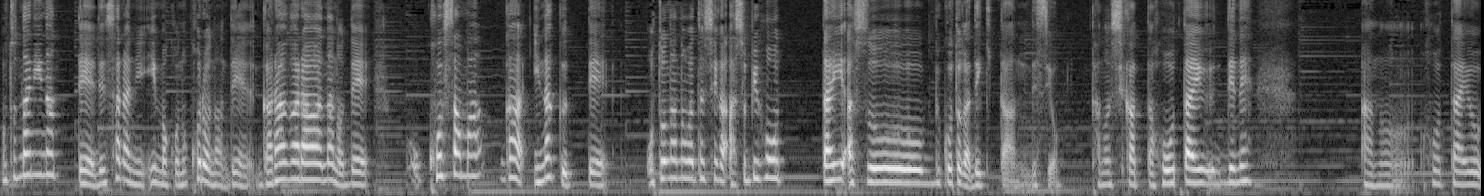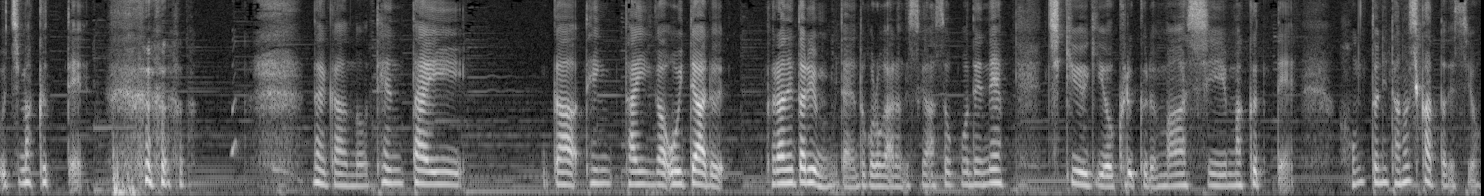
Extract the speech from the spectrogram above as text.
大人になってでさらに今このコロナでガラガラなのでお子様がいなくって大人の私が遊び放題遊ぶことができたんですよ。楽しかった砲台でねあの包帯を打ちまくって なんかあの天体が天体が置いてあるプラネタリウムみたいなところがあるんですがあそこでね地球儀をくるくる回しまくって本当に楽しかったですよ。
